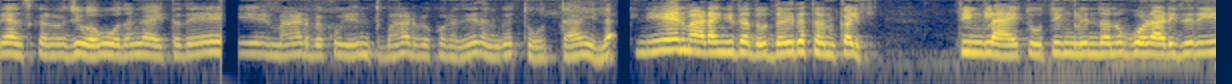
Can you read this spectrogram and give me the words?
ನೆನ್ಸ್ಕೊಂಡ್ರೆ ಜೀವ ಹೋದಂಗೆ ಆಯ್ತದೆ. ಏನು ಮಾಡಬೇಕು, ಎಂತ ಮಾಡಬೇಕು ಅನ್ನೋದೇ ನನಗೆ ತೋತಾ ಇಲ್ಲ. ಇನ್ನೇನು ಮಾಡಂಗಿದ್ದದು? ಧೈರ್ಯ ತಂದ್ಕೊಳ್ಳಿ. ತಿಂಗಳಾಯ್ತು, ತಿಂಗಳಿಂದನೂ ಗೋಳಾಡಿದಿರಿ.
